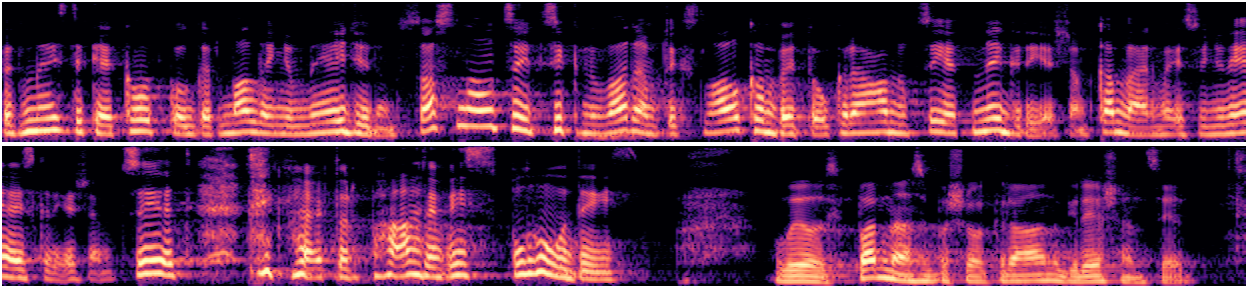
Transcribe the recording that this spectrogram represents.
bet mēs tikai kaut ko gar maliņu mēģinām saslaucīt, cik nu varam, tik slaukam, bet to krānu ciet negriežam. Kamēr mēs viņu neaizgriežam ciet, tikmēr tur pāri viss plūdīs. Lieliski. Parunāsim par šo krānu griešanu ciet.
